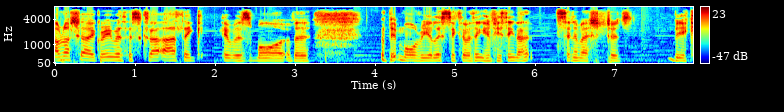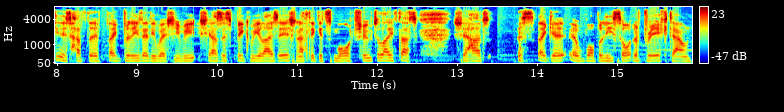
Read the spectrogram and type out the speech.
I'm not sure I agree with this because I, I think it was more of a a bit more realistic. Though I think if you think that cinema should be have the like brilliant anyway, she re, she has this big realization. I think it's more true to life that she had a like a, a wobbly sort of breakdown,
